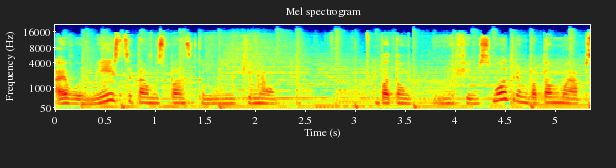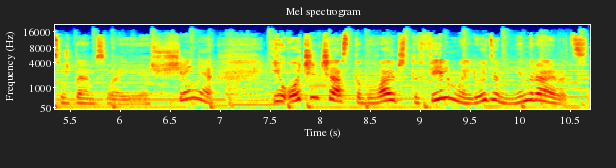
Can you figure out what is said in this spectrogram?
о его месте там в испанском кино. Потом мы фильм смотрим, потом мы обсуждаем свои ощущения. И очень часто бывает, что фильмы людям не нравятся.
